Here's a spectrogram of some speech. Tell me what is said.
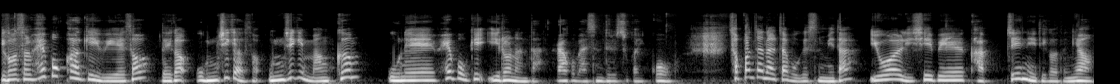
이것을 회복하기 위해서 내가 움직여서 움직인 만큼 운의 회복이 일어난다 라고 말씀드릴 수가 있고 첫 번째 날짜 보겠습니다. 6월 20일 갑진일이거든요.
